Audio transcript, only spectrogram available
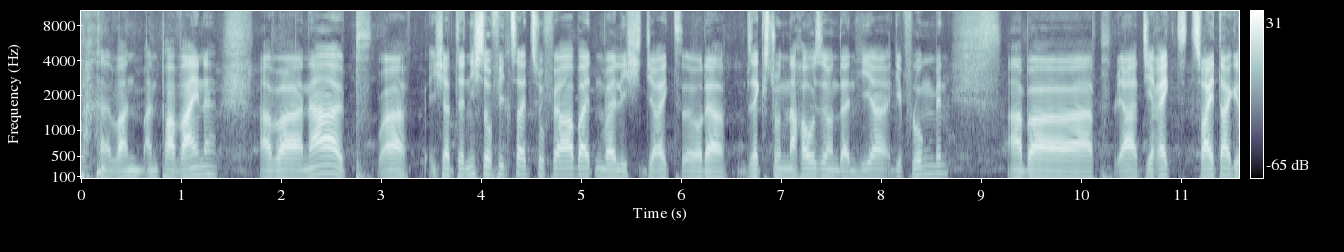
waren ein paar Weine. Aber na, pff, ich hatte nicht so viel Zeit zu verarbeiten, weil ich direkt äh, oder sechs Stunden nach Hause und dann hier geflogen bin. Aber ja, direkt zwei Tage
